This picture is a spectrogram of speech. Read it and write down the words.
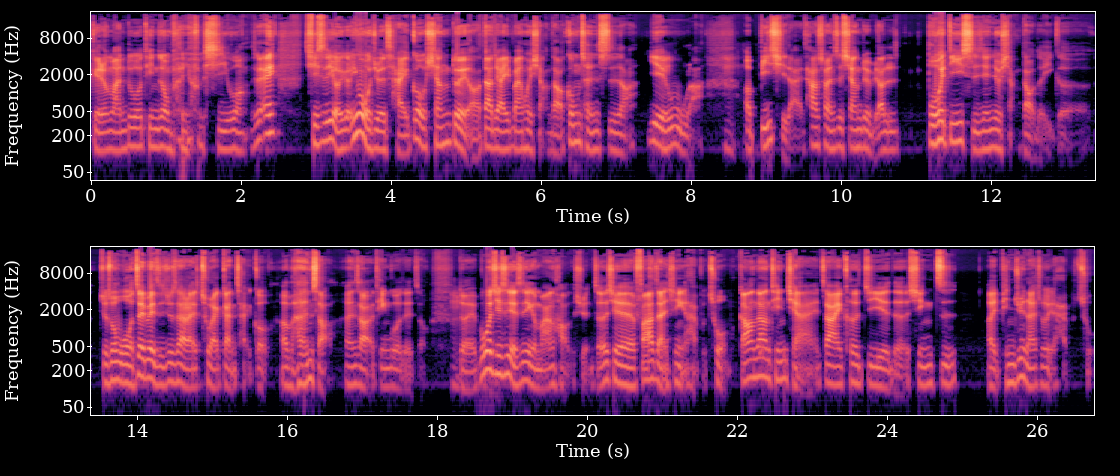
给了蛮多听众朋友希望。就是哎，其实有一个，因为我觉得采购相对啊，大家一般会想到工程师啊、业务啦、啊，呃，比起来，它算是相对比较不会第一时间就想到的一个，就是说我这辈子就是要来出来干采购啊，很少很少有听过这种。对，不过其实也是一个蛮好的选择，而且发展性也还不错嘛。刚刚这样听起来，在科技业的薪资。哎，平均来说也还不错。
